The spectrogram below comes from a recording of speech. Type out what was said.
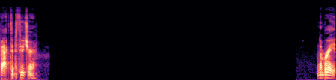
Back to the Future. Number eight.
